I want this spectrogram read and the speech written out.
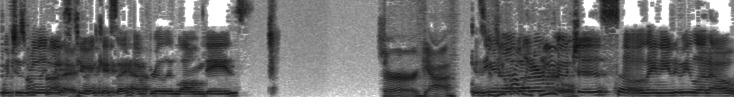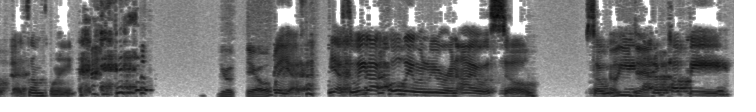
which is really okay. nice too, in case I have really long days. Sure, yeah. Because you know you probably about our do. coaches, so they need to be let out at some point. you do. But yes, yeah. So we got Colby when we were in Iowa still. So oh, we had a puppy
